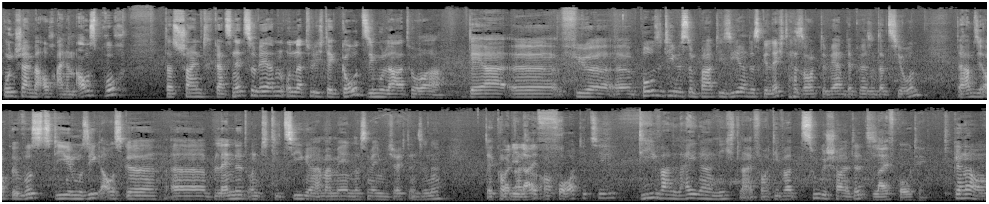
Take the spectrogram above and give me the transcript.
und scheinbar auch einem Ausbruch. Das scheint ganz nett zu werden. Und natürlich der Goat-Simulator, der äh, für äh, positives, sympathisierendes Gelächter sorgte während der Präsentation. Da haben sie auch bewusst die Musik ausgeblendet und die Ziege einmal mähen lassen, wenn ich mich recht entsinne. Der kommt War die also live auch- vor Ort, die Ziege? Die war leider nicht live vor Ort, die war zugeschaltet. Live Voting. Genau.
